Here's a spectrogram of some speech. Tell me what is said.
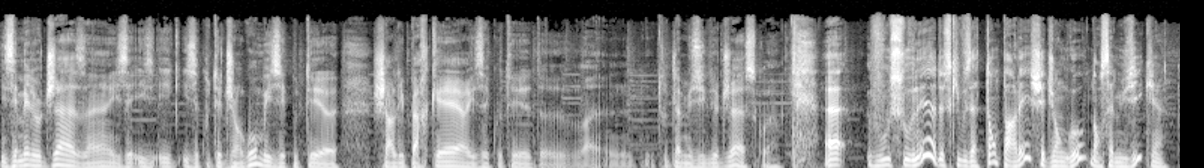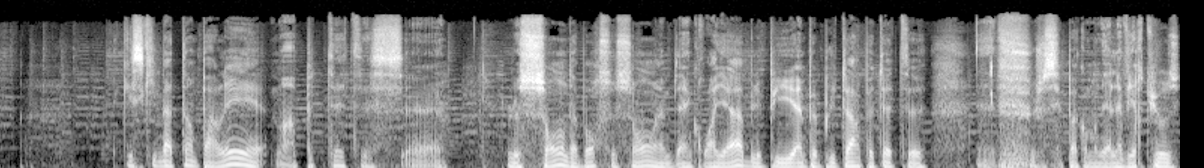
ils aimaient le jazz. hein. Ils, ils- ils écoutaient Django, mais ils écoutaient euh, Charlie Parker, ils écoutaient de- toute la musique de jazz, quoi. Vous vous souvenez de ce qui vous a tant parlé chez Django dans sa musique? Qu'est-ce qui m'a tant parlé? Peut-être le son, d'abord ce son in- incroyable, et puis un peu plus tard peut-être, euh, euh, je sais pas comment dire, la virtuose.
